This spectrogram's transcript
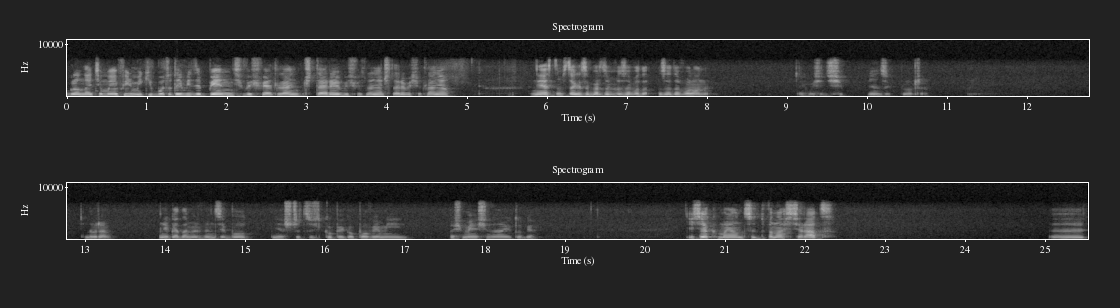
oglądajcie moje filmiki, bo tutaj widzę 5 wyświetleń, 4 wyświetlenia, 4 wyświetlenia. Nie jestem z tego za bardzo zadowolony. Jak mi się dzisiaj język plocze. Dobra, nie gadam już więcej, bo jeszcze coś głupiego powiem i pośmieję się na YouTubie. Dzieciak mający 12 lat yy,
